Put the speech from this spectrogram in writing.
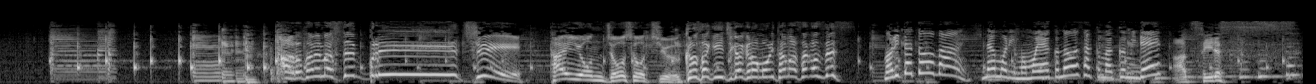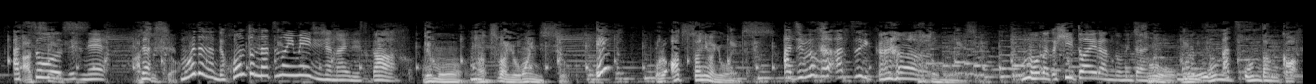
改めましてブリーチ体温上昇中黒崎一学の森田正和です森田当番、ひなもり桃役の佐久間久美です。暑いです暑そうですね。森田さんってほんと夏のイメージじゃないですか。でも夏は弱いんですよ。俺暑さには弱いんです。あ、自分が暑いかだとら、思うんですよ。もうなんかヒートアイランドみたいな。そう俺温暖化。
